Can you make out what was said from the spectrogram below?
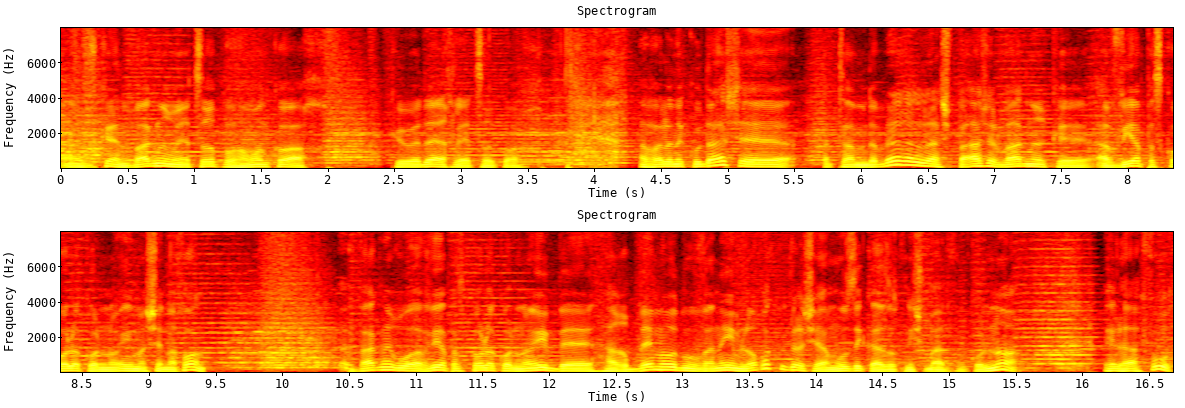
אז כן, וגנר מייצר פה המון כוח, כי הוא יודע איך לייצר כוח. אבל הנקודה שאתה מדבר על ההשפעה של וגנר כאבי הפסקול הקולנועי, מה שנכון. וגנר הוא אבי הפסקול הקולנועי בהרבה מאוד מובנים, לא רק בגלל שהמוזיקה הזאת נשמעת כמו קולנוע, אלא הפוך,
